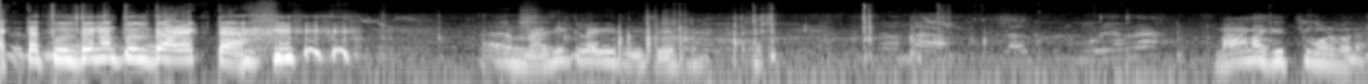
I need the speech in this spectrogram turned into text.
একটা তুলতে না তুলতে আর একটা ম্যাজিক লাগিয়ে দিয়েছে। না না কিচ্ছু মরবে না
